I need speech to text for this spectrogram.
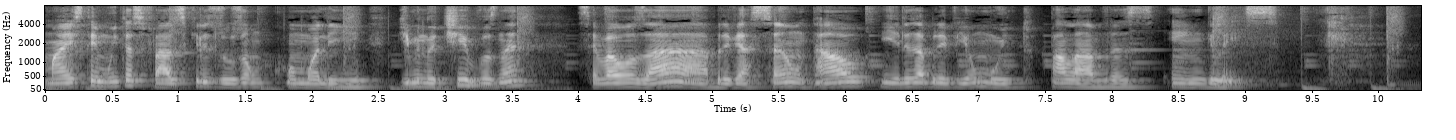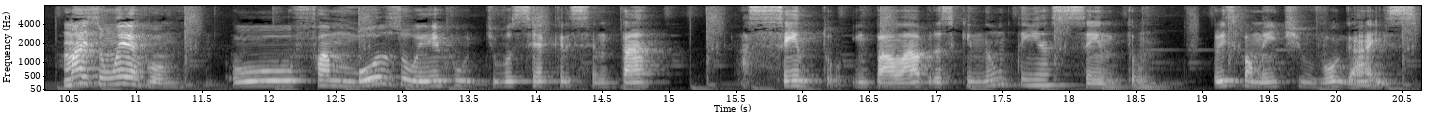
mas tem muitas frases que eles usam como ali diminutivos, né? Você vai usar abreviação tal e eles abreviam muito palavras em inglês. Mais um erro, o famoso erro de você acrescentar acento em palavras que não têm acento, principalmente vogais,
